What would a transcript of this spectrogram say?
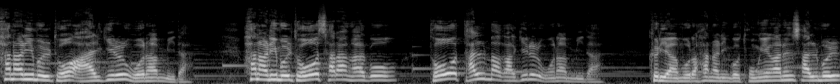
하나님을 더 알기를 원합니다. 하나님을 더 사랑하고 더 닮아가기를 원합니다. 그리함으로 하나님과 동행하는 삶을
